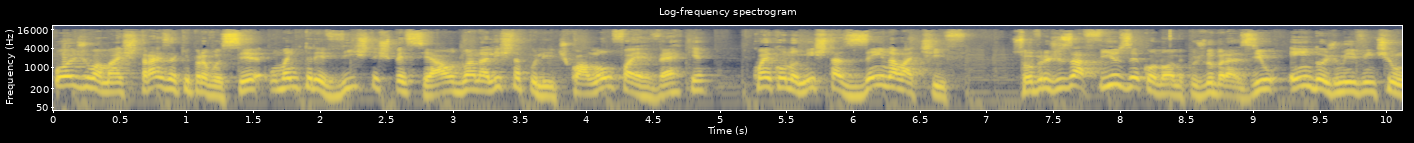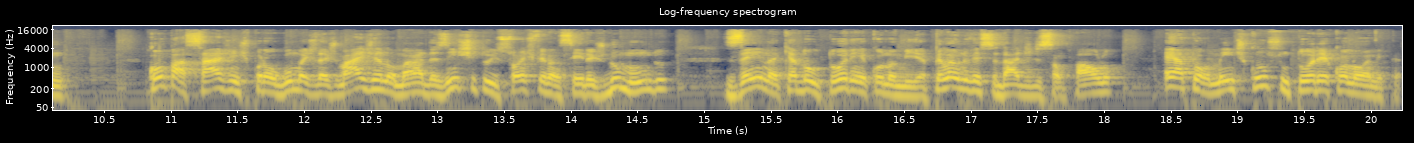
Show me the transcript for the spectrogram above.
Hoje o A Mais traz aqui para você uma entrevista especial do analista político Alon Feuerwerker com a economista Zeina Latif sobre os desafios econômicos do Brasil em 2021. Com passagens por algumas das mais renomadas instituições financeiras do mundo, Zeina, que é doutora em economia pela Universidade de São Paulo, é atualmente consultora econômica.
